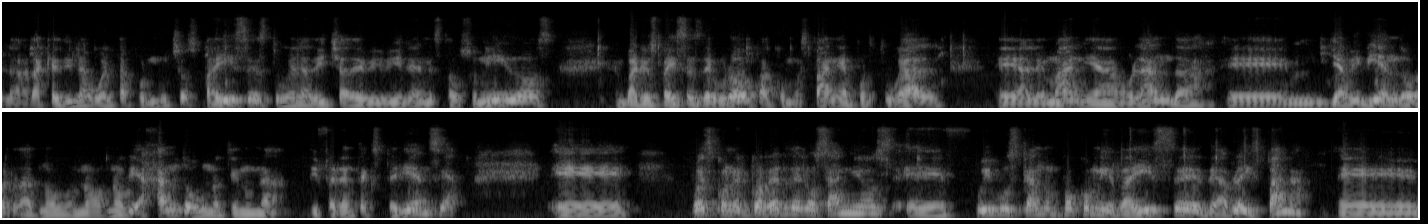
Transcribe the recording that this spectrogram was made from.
la verdad que di la vuelta por muchos países, tuve la dicha de vivir en Estados Unidos, en varios países de Europa como España, Portugal, eh, Alemania, Holanda, eh, ya viviendo, ¿verdad? No, no, no, viajando, uno tiene una diferente experiencia pues con el correr de los años eh, fui buscando un poco mi raíz eh, de habla hispana. Eh,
